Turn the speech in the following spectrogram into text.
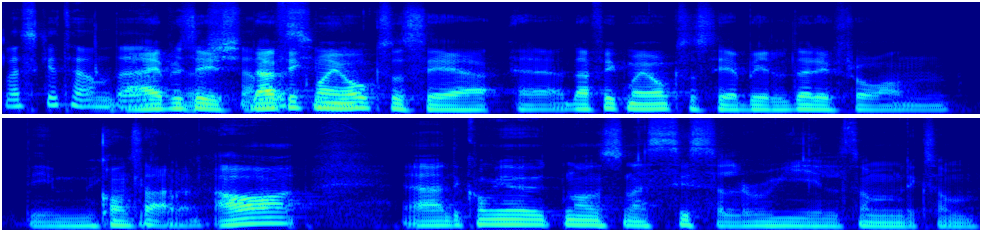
läskigt händer. Nej, precis. Där fick man ju också se, eh, där fick man ju också se bilder ifrån Det är mycket konserten. Ja, eh, det kom ju ut någon sån här sizzle reel som liksom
